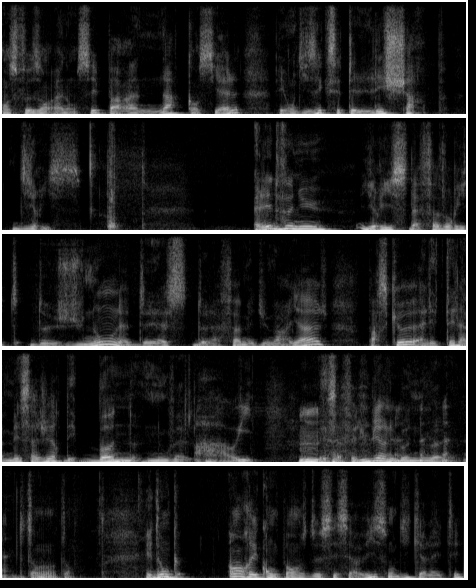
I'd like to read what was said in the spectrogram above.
en se faisant annoncer par un arc-en-ciel et on disait que c'était l'écharpe d'Iris. Elle est devenue, Iris, la favorite de Junon, la déesse de la femme et du mariage, parce qu'elle était la messagère des bonnes nouvelles. Ah oui. Et ça fait du bien, les bonnes nouvelles, de temps en temps. Et donc, en récompense de ses services, on dit qu'elle a été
